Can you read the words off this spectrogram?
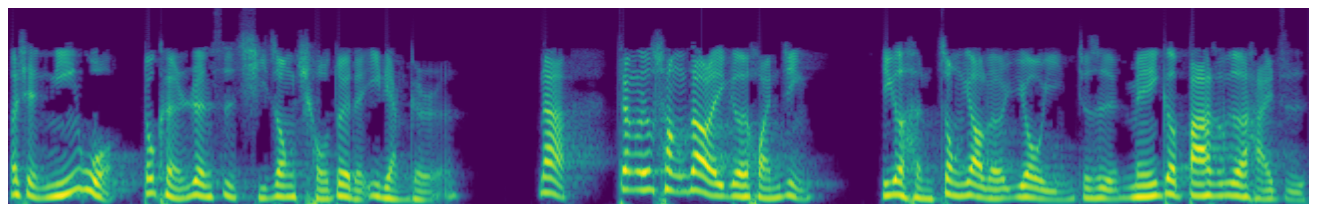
而且你我都可能认识其中球队的一两个人，那这样就创造了一个环境。一个很重要的诱因就是每一个巴斯克孩子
